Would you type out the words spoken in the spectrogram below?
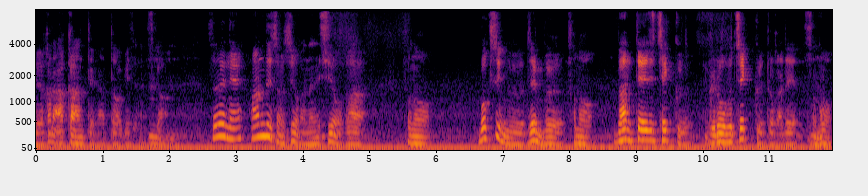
ーやからあかんってなったわけじゃないですか、それねファンデーションしようが何しようがそのボクシング全部そのバンテージチェックグローブチェックとかでその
